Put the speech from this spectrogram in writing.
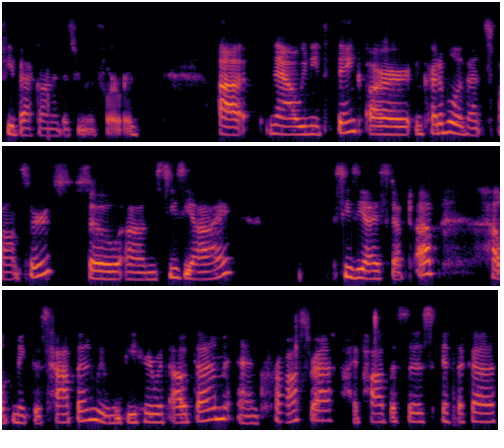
feedback on it as we move forward. Uh, now we need to thank our incredible event sponsors. So um, CZI, CZI stepped up, helped make this happen. We wouldn't be here without them. And Crossref, Hypothesis, Ithaka.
